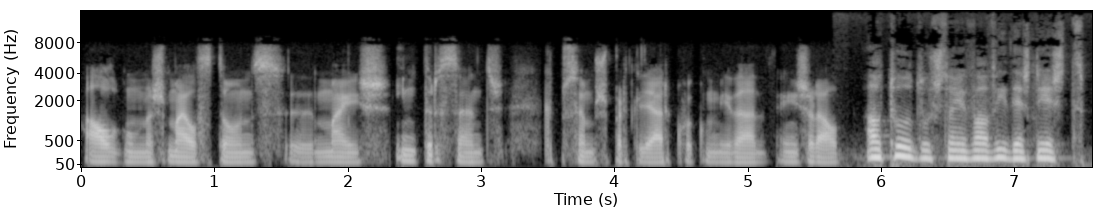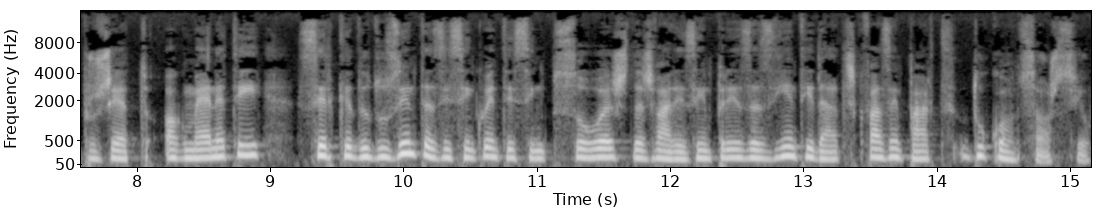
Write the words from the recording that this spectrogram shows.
algumas milestones eh, mais interessantes que possamos partilhar com a comunidade em geral. Ao todo estão envolvidas neste projeto Augmenity cerca de 255 pessoas das várias empresas e entidades que fazem parte do consórcio.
